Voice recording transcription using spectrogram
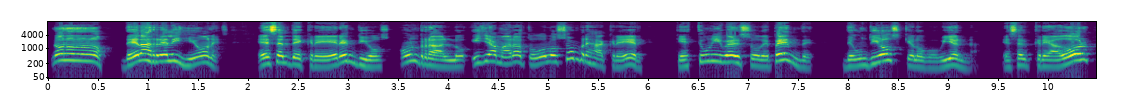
No, no, no, no, de las religiones. Es el de creer en Dios, honrarlo y llamar a todos los hombres a creer que este universo depende de un Dios que lo gobierna. Es el creador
